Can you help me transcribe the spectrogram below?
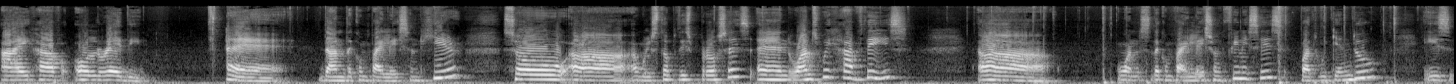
I have already uh, done the compilation here. So uh, I will stop this process, and once we have this, uh, once the compilation finishes, what we can do is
